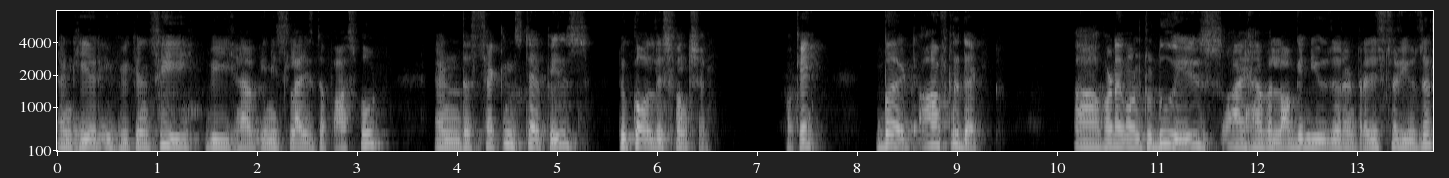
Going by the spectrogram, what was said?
and here if you can see we have initialized the passport and the second step is to call this function. Okay? But after that uh, what I want to do is I have a login user and register user.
